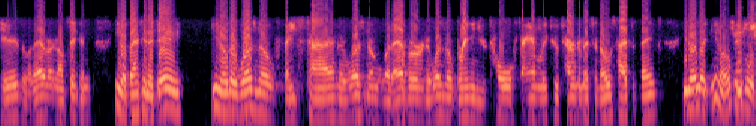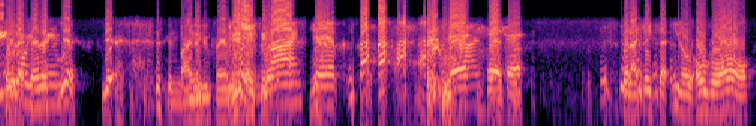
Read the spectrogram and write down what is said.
kids or whatever, and I'm thinking, you know, back in the day, you know, there was no FaceTime, there was no whatever, there was no bringing your whole family to tournaments and those types of things. You know, that you know, Just people would play that on your tennis. family. Yeah, yeah. Find a new mm-hmm. family. Line step. Line step. but I think that you know overall,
